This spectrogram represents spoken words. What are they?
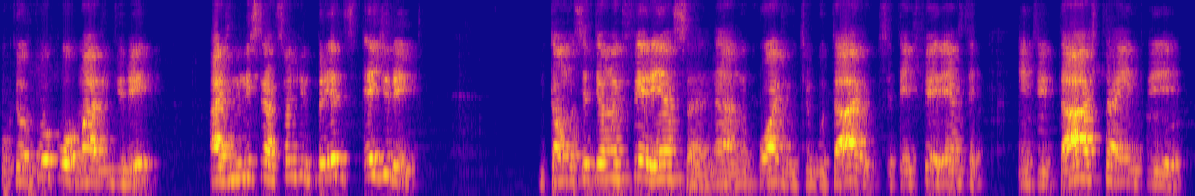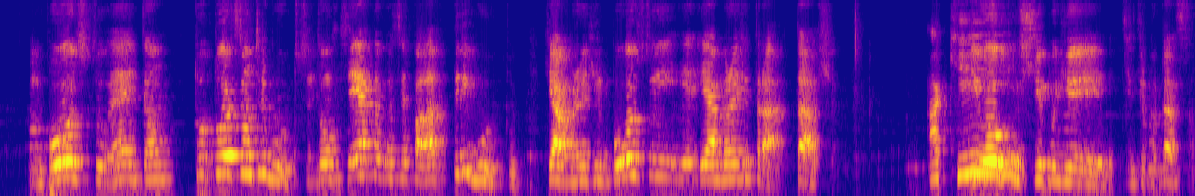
porque eu sou formado em direito, administração de empresas e direito. Então você tem uma diferença na, no código tributário, você tem diferença entre taxa, entre imposto, né? Então todos são tributos. Então certo é você falar tributo, que abrange imposto e, e abrange taxa. Aqui... E outros tipos de, de tributação.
